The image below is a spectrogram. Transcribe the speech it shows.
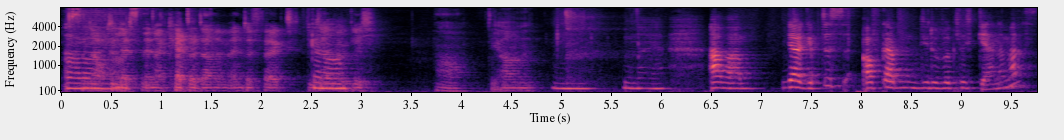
Das aber, sind auch die letzten in der Kette dann im Endeffekt, die genau. da wirklich, oh, die Armen. Mhm. Naja. Aber ja, gibt es Aufgaben, die du wirklich gerne machst?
